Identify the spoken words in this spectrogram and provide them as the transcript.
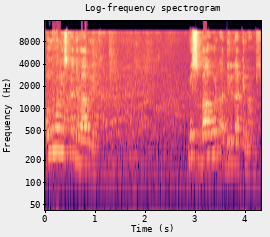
انہوں نے اس کا جواب لکھا۔ مصباح العدلہ کے نام سے۔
